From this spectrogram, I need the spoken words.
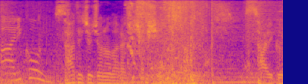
Harika oyun. Sadece can alarak hiçbir şey kazanılmaz. Saygın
